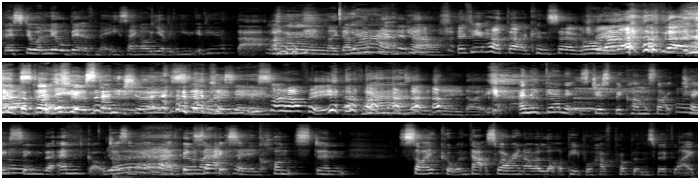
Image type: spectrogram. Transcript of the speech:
There's still a little bit of me saying, oh yeah, but you if you had that, mm. like that would be a bit. If you had that conservatory, Oh, that, that the bloody extension, extension extension, you'd be so happy. Yeah. Like. and again it just becomes like chasing the end goal doesn't it Yeah, i feel like it's a constant cycle and that's where i know a lot of people have problems with like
